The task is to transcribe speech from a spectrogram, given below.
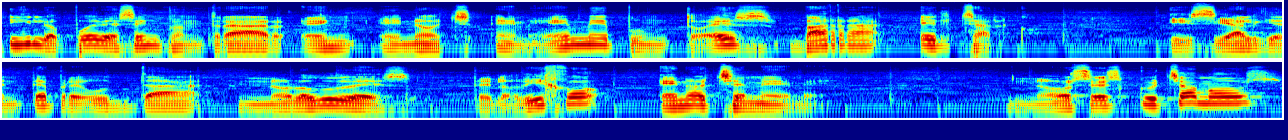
Y lo puedes encontrar en enochmm.es barra el charco. Y si alguien te pregunta, no lo dudes, te lo dijo Enochmm. ¡Nos escuchamos!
